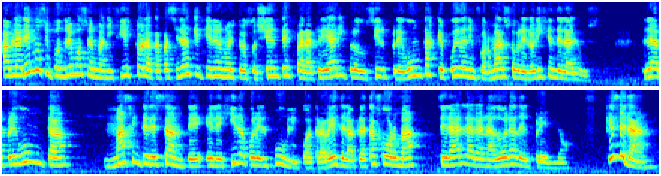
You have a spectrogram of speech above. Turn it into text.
Hablaremos y pondremos en manifiesto la capacidad que tienen nuestros oyentes para crear y producir preguntas que puedan informar sobre el origen de la luz. La pregunta más interesante, elegida por el público a través de la plataforma, será la ganadora del premio. ¿Qué serán?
